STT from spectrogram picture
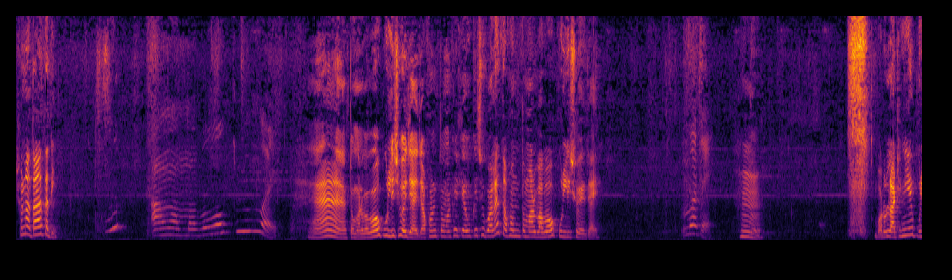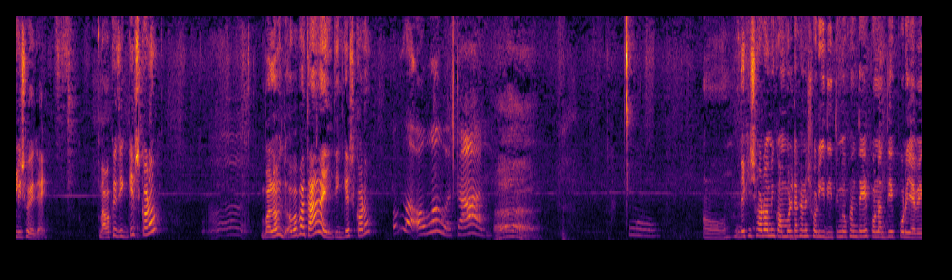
শোনা তাড়াতাড়ি। হয় তোমার বাবাও পুলিশ হয়ে যায়। যখন তোমাকে কেউ কিছু বলে তখন তোমার বাবাও পুলিশ হয়ে যায়। হুম। বড় লাঠি নিয়ে পুলিশ হয়ে যায়। বাবাকে জিজ্ঞেস করো। বলো ও বাবা তাই? জিজ্ঞেস করো। ও বাবা তাই? হ্যাঁ। ও দেখি সরো আমি কম্বলটা এখানে সরিয়ে দিই। তুমি ওখান থেকে কোনার দিকে পড়ে যাবে।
